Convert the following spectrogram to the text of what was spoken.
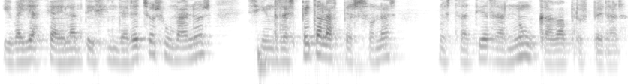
y vaya hacia adelante. Y sin derechos humanos, sin respeto a las personas, nuestra tierra nunca va a prosperar.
